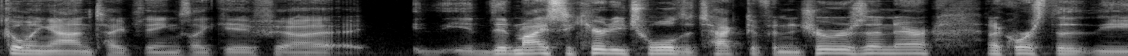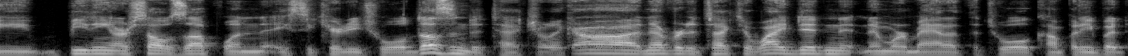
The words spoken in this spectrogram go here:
going on type things. Like if uh, did my security tool detect if an intruder's in there? And of course, the the beating ourselves up when a security tool doesn't detect. You're like, oh, I never detected. Why didn't it? And then we're mad at the tool company. But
